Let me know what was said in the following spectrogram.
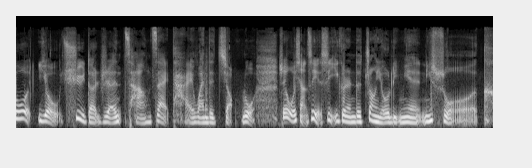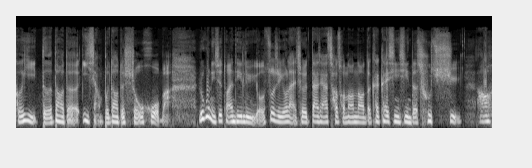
多有趣的人藏在台湾的角落，所以我想这也是一个人的壮游里面你所可以得到的意想不到的收获吧。如果你是团体旅游，坐着游览车，大家吵吵闹闹的，开开心心的出去，好，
